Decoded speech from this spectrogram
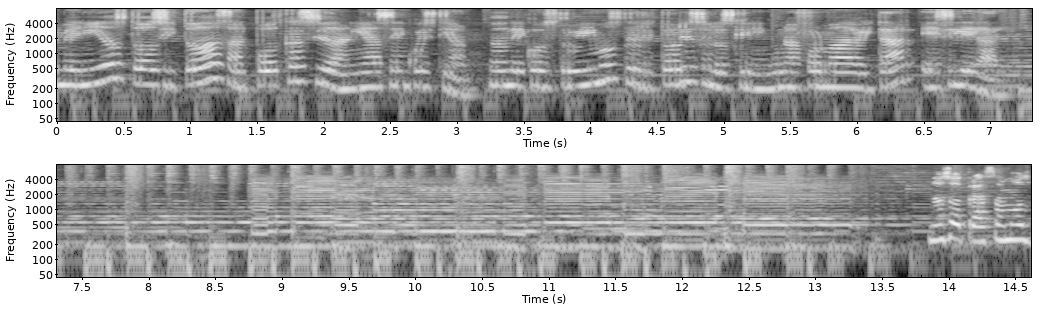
Bienvenidos todos y todas al podcast Ciudadanías en Cuestión, donde construimos territorios en los que ninguna forma de habitar es ilegal. Nosotras somos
